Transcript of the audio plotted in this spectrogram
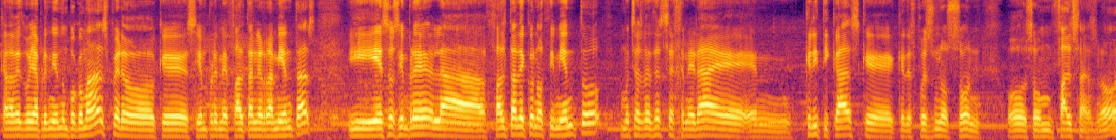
cada vez voy aprendiendo un poco más, pero que siempre me faltan herramientas y eso siempre, la falta de conocimiento muchas veces se genera en críticas que, que después no son o son falsas, ¿no?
